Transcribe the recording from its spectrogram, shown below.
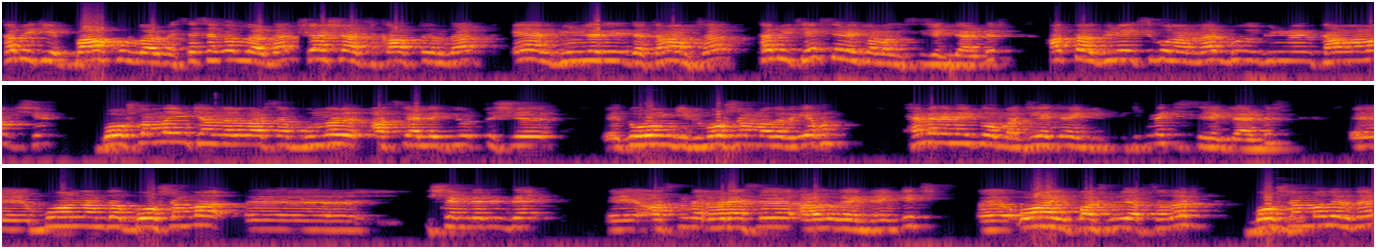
tabii ki Bağkurlar ve SSK'lılardan yaş şartı kalktığında eğer günleri de tamamsa tabii ki hepsi emekli olmak isteyeceklerdir. Hatta günü eksik olanlar bu günlerini tamamlamak için borçlanma imkanları varsa bunları askerlik, yurt dışı, e, doğum gibi borçlanmaları yapıp hemen emekli olma cihetine git- gitmek isteyeceklerdir. E, bu anlamda borçlanma e, işlemlerinde e, aslında öğrenciler Aralık ayında en geç e, o ay başvuru yapsalar borçlanmaları da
